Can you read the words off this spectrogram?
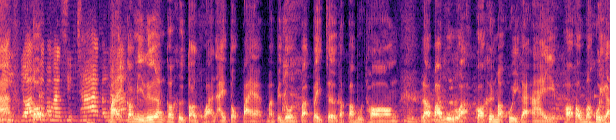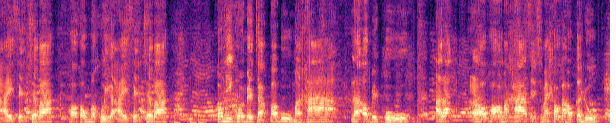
นะดีตย้อนก็ไปประมาณสิบชาติแล้วนะไม่ก็มีเรื่องก็คือตอนขวานไอตกไปอะมันไปโดนปะไปเจอกับปลาบูทอง แล้วปลาบูอะก็ขึ้นมาคุยกับไอ พอเขามาคุยกับไอเสร็จใช่ปะพอเขามาคุยกับไอเสร็จใช่ปะก็มีคนไปจับปลาบูมาฆ่า แล้วเอาไปปลูกอะแล้ว แล้วพอเอามาฆ่าเสร็จใช่ไหมเขาก็เอากระดูก เก๋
